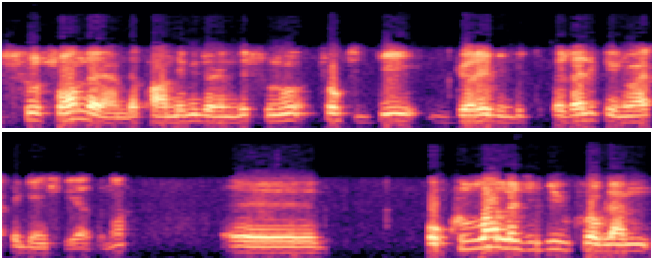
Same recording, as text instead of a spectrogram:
şu son dönemde, pandemi döneminde şunu çok ciddi görebildik. Özellikle üniversite gençliği adına. E, okullarla ciddi bir problem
